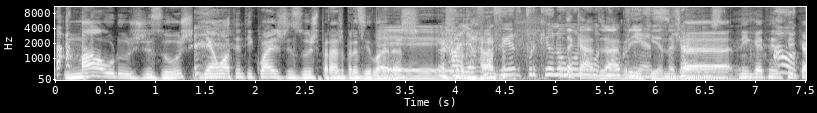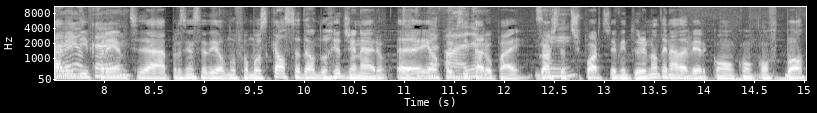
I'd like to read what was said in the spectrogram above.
Mauro Jesus e é um autêntico ai Jesus para as brasileiras. É. Olha, vou ver porque eu não, Anda cá, não, já não abri aqui, conheço. anda cá. vi. Uh, ninguém tem Ah, ficado ok, ok. indiferente à presença dele no famoso calçadão do Rio de Janeiro. Uh, ele foi Olha, visitar o pai, gosta sim. de esportes de aventura, não tem nada a ver com, com, com futebol,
